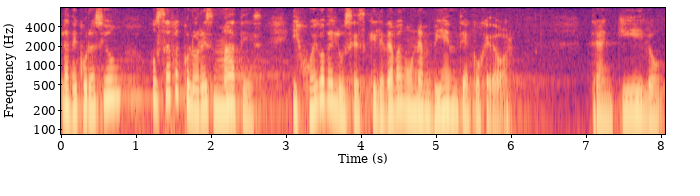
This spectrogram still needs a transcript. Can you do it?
la decoración usaba colores mates y juego de luces que le daban un ambiente acogedor tranquilo,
